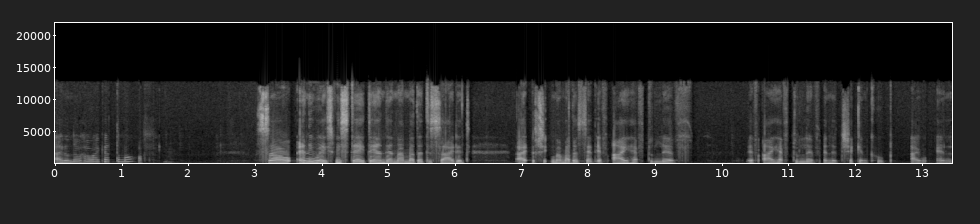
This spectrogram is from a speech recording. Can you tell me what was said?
I don't know how I got them off. Yeah. So, anyways, we stayed there, and then my mother decided. I, she, my mother said, if I have to live, if I have to live in a chicken coop, I and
